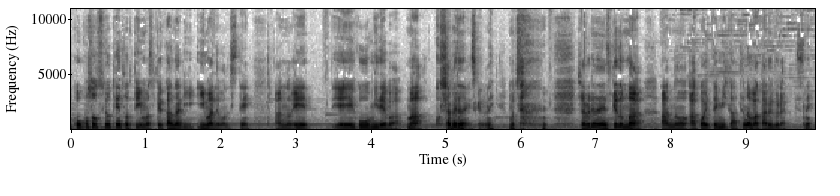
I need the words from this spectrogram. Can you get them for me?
高校卒業程度って言いますけど、かなり今でもですね、あの、英英語を見れば、まあ、喋れないですけどね。もちろん 喋れないですけど、まあ、あの、あ、こういった意味かっていうのはわかるぐらいですね。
